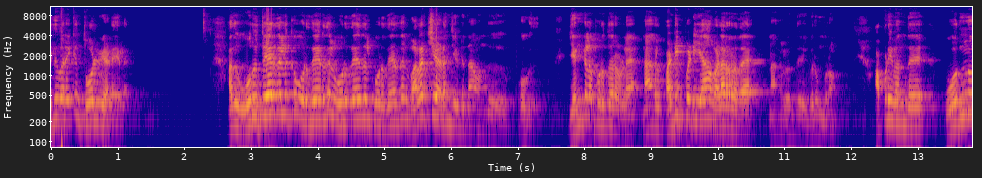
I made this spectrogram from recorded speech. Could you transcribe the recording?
இதுவரைக்கும் தோல்வி அடையலை. அது ஒரு தேர்தலுக்கு ஒரு தேர்தல் ஒரு தேர்தலுக்கு ஒரு தேர்தல் வளர்ச்சி அடைஞ்சிட்டு தான் வந்து போகுது. எங்களை பொறுத்தளவில் நாங்கள் படிப்படியாக வளர்கிறத நாங்கள் வந்து விரும்புகிறோம் அப்படி வந்து ஒன்று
